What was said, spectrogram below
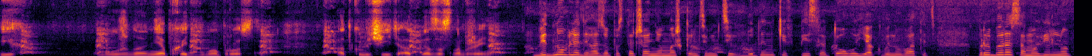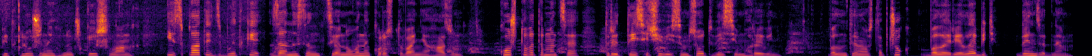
их нужно, необходимо просто отключить от газоснабжения. Відновлять газопостачання мешканцям цих будинків після того, як винуватець прибере самовільно підключений гнучкий шланг і сплатить збитки за несанкціоноване користування газом. Коштуватиме це 3808 гривень. Валентина Остапчук, Валерій Лебідь. День за днем.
